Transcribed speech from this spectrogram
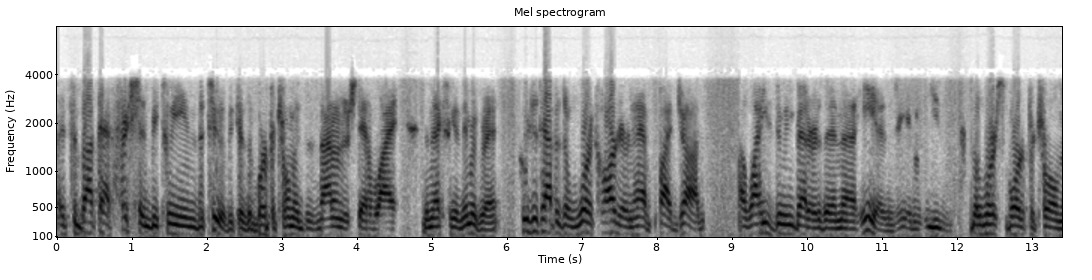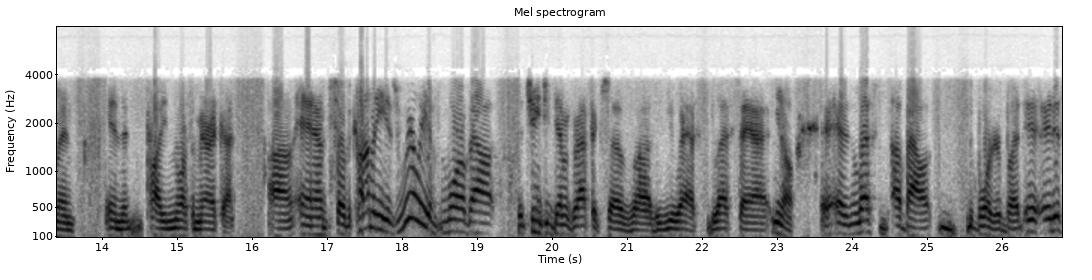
it's about that friction between the two because the border patrolman does not understand why the Mexican immigrant, who just happens to work harder and have five jobs, uh, why he's doing better than uh, he is. He, he's the worst border patrolman in the, probably North America. Uh, and so the comedy is really more about the changing demographics of uh, the U.S., less than, you know, and less about the border, but it, it is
